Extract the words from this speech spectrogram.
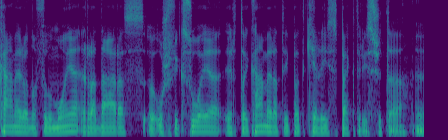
kamera nufilmuoja, radaras e, užfiksuoja ir toj kamera taip pat keliais spektrais šitą e,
